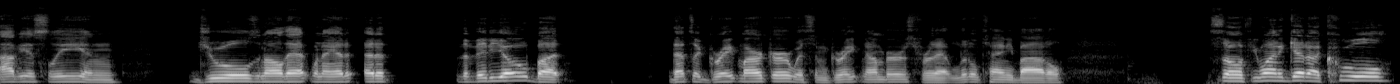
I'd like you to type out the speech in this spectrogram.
obviously, and joules and all that when I edit, edit the video, but that's a great marker with some great numbers for that little tiny bottle. So if you want to get a cool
